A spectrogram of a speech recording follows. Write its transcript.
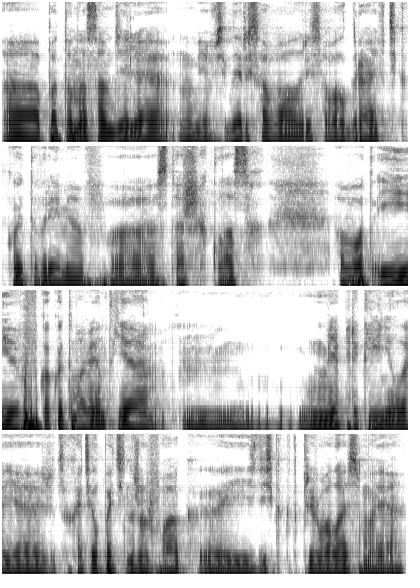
а потом, на самом деле, ну, я всегда рисовал, рисовал граффити какое-то время в э, старших классах. Вот, и в какой-то момент я... Меня переклинило, я хотел пойти на журфак, э, и здесь как-то прервалась моя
